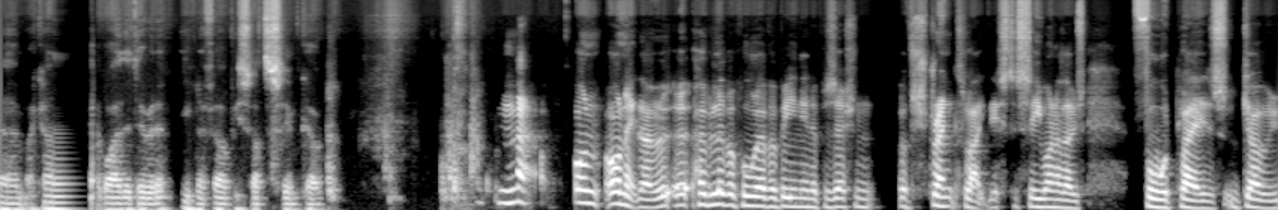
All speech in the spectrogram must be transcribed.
um, I can't get why they're doing it, even if I'll be sad to see them go. Now, on on it though, uh, have Liverpool ever been in a position of strength like this to see one of those forward players go,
